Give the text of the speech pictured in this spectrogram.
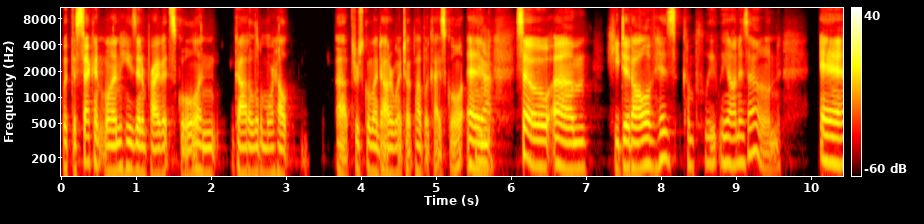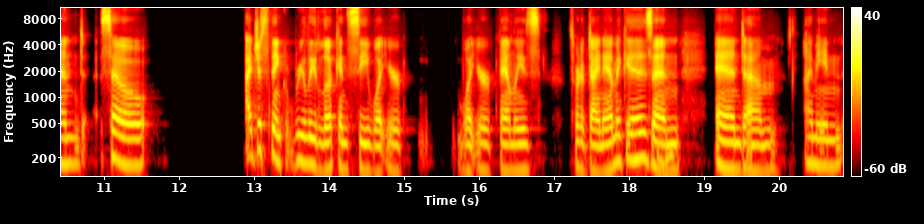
with the second one he's in a private school and got a little more help uh, through school my daughter went to a public high school. And Yeah. so um he did all of his completely on his own. And so I just think really look and see what your what your family's sort of dynamic is. And and um I mean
